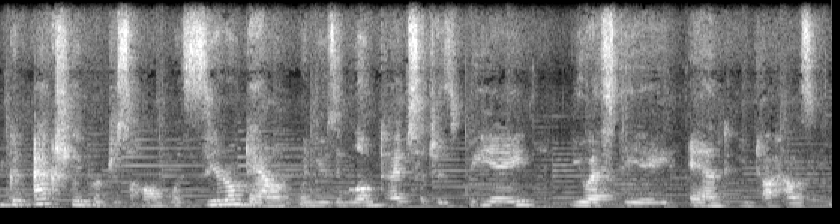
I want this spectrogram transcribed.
you can actually purchase a home with zero down when using loan types such as VA, USDA, and Utah Housing.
